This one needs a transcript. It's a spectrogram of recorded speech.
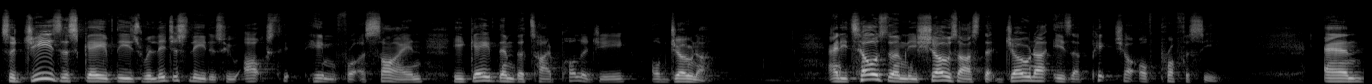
so Jesus gave these religious leaders who asked him for a sign, he gave them the typology of Jonah. And he tells them, he shows us that Jonah is a picture of prophecy. And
